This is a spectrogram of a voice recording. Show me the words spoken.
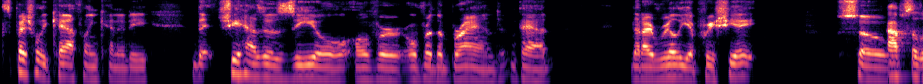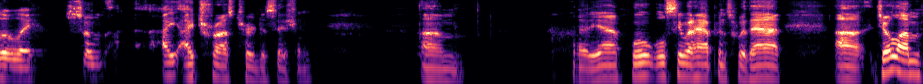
especially Kathleen Kennedy, that she has a zeal over over the brand that that I really appreciate. So absolutely. So I I trust her decision. Um yeah, we'll we'll see what happens with that. Uh Joel, I'm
